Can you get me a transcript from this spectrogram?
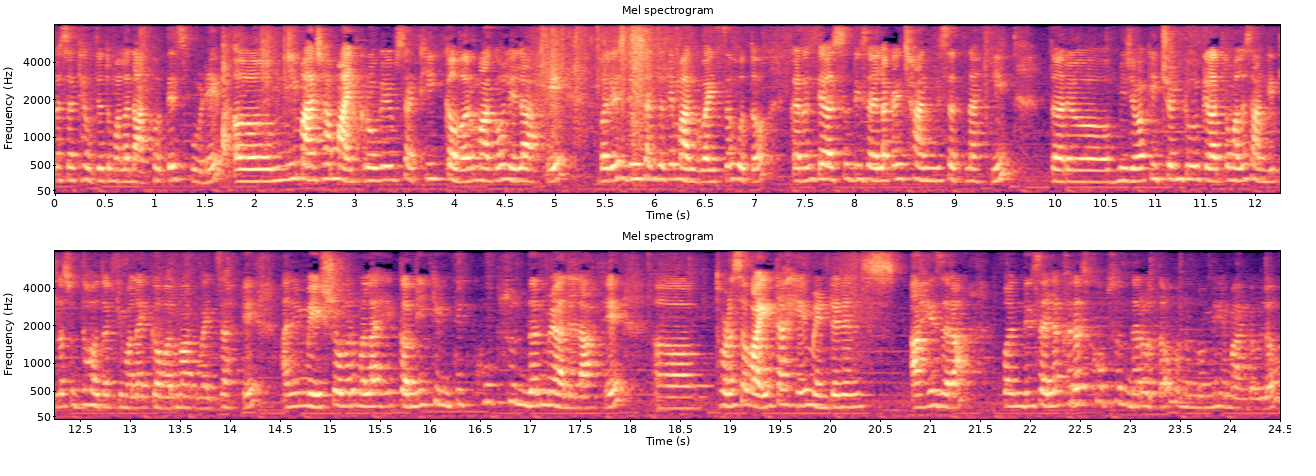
कसं ठेवते तुम्हाला दाखवतेच पुढे. मी माझ्या मायक्रोवेव्हसाठी कवर मागवलेला आहे. बरेच दिवसांचं ते मागवायचं होतं. कारण ते असं दिसायला काही छान दिसत नाही. तर मी जेव्हा किचन टूर केला तुम्हाला सांगितलं सुद्धा होतं की मला एक कवर मागवायचं आहे. आणि मेशोवर मला हे कमी किमतीत खूप सुंदर मिळालेलं आहे. थोडंसं वाईट आहे मेंटेनन्स आहे जरा पण दिसायला खरंच खूप सुंदर होतं म्हणून मग मी हे मागवलं.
